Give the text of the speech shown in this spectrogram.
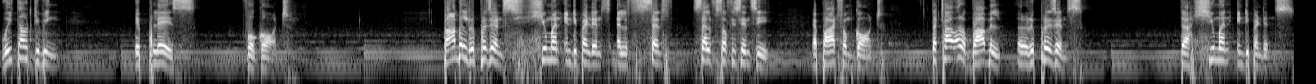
without giving a place for God. Babel represents human independence and self sufficiency apart from God. The Tower of Babel represents the human independence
